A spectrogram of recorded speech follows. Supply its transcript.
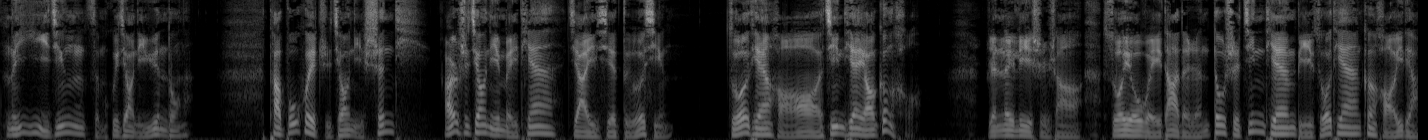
那《易经》怎么会叫你运动呢？它不会只教你身体，而是教你每天加一些德行。昨天好，今天要更好。人类历史上所有伟大的人，都是今天比昨天更好一点，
